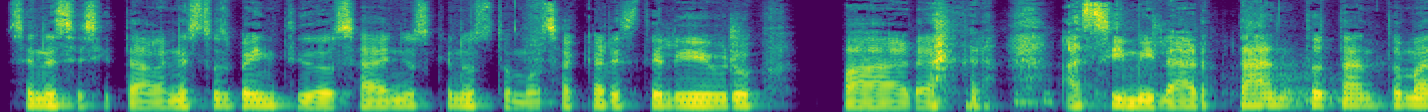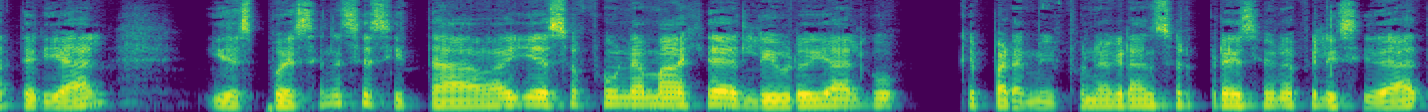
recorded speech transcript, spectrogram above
se necesitaban estos 22 años que nos tomó sacar este libro para asimilar tanto, tanto material y después se necesitaba, y eso fue una magia del libro y algo que para mí fue una gran sorpresa y una felicidad,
